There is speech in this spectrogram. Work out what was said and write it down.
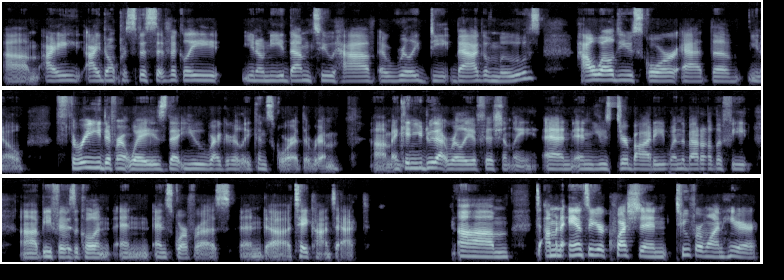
Um, I I don't specifically you know need them to have a really deep bag of moves. How well do you score at the you know three different ways that you regularly can score at the rim, um, and can you do that really efficiently and and use your body, win the battle of the feet, uh, be physical and and and score for us and uh, take contact. Um, I'm going to answer your question two for one here.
